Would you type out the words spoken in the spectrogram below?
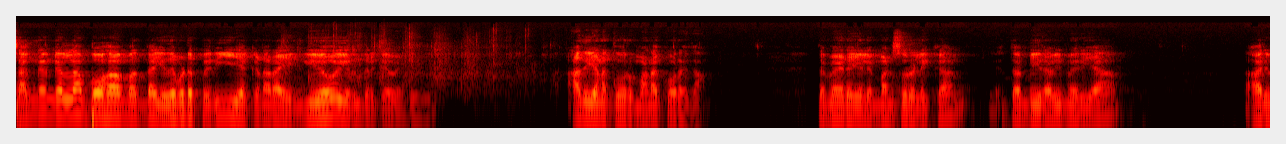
சங்கங்கள்லாம் போகாமல் இருந்தால் இதை விட பெரிய இயக்குனராக எங்கேயோ இருந்திருக்க வேண்டியது. அது எனக்கு ஒரு மனக்குறை தான். இந்த மேடையில் மன்சூர் அலிகான் தம்பி ரவிமரியா ஆரி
